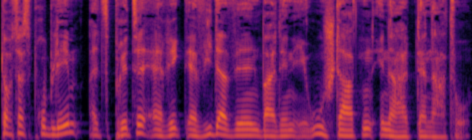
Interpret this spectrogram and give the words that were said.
doch das Problem, als Brite erregt er Widerwillen bei den EU-Staaten innerhalb der NATO.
